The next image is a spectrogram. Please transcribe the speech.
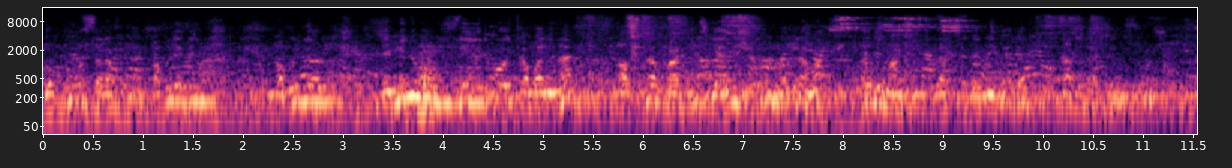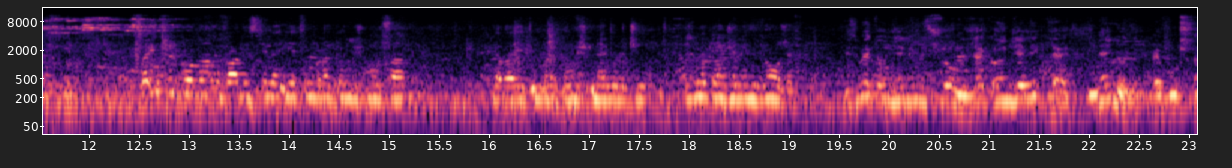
toplumumuz tarafından kabul edilmiş, kabul görmüş ve minimum yüzde yirmi oy tabanına aslında partimiz gelmiş durumdadır ama dediğim haksızlıklar sebebiyle de karşılaştığımız sonuç. Sayın Türkoğlu'nun ifadesiyle yetim bırakılmış Bursa ya da yetim bırakılmış İnegöl için hizmet önceliğimiz ne olacak? Hizmet önceliğimiz şu olacak. Öncelikle İnegöl ve Bursa.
